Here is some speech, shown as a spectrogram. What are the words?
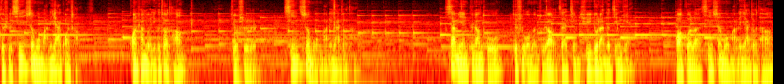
就是新圣母玛利亚广场，广场有一个教堂，就是新圣母玛利亚教堂。下面这张图就是我们主要在景区游览的景点，包括了新圣母玛利亚教堂、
